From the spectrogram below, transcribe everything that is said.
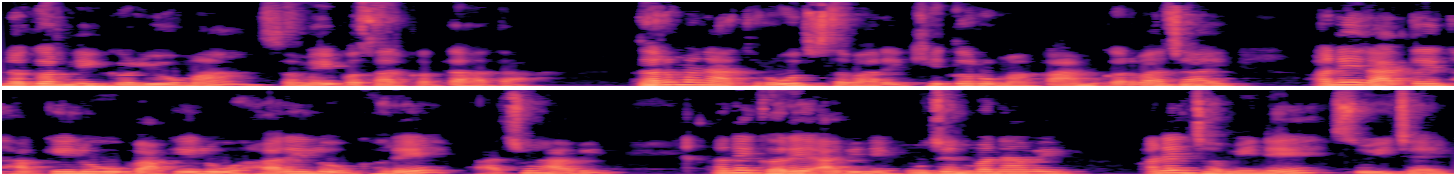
નગરની ગલીઓમાં સમય પસાર કરતા હતા. ધર્મનાથ રોજ સવારે ખેતરોમાં કામ કરવા જાય અને રાત્રે થાકેલો, પાકેલો, હારેલો ઘરે પાછો આવે અને ઘરે આવીને ભોજન બનાવે અને જમીને સૂઈ જાય.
